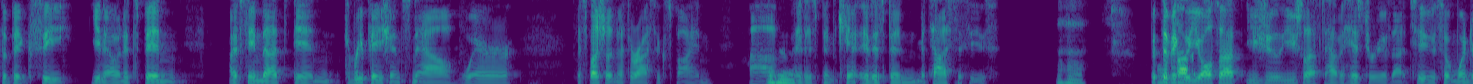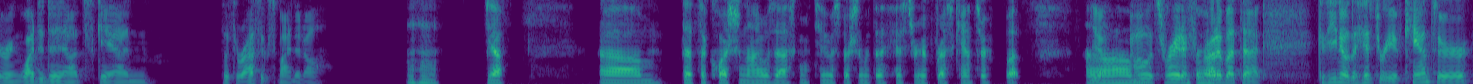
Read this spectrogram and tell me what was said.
the big C. You know, and it's been I've seen that in three patients now, where especially in the thoracic spine, um, Mhm. it has been it has been metastases. hmm But We'll typically, you also have usually usually have to have a history of that too. So I'm wondering why did they not scan the thoracic spine at all? hmm Yeah. Um, that's a question I was asking too, especially with the history of breast cancer. But Yeah. um, oh, it's right. I forgot I- about that. Because you know the history of cancer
